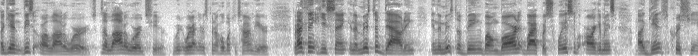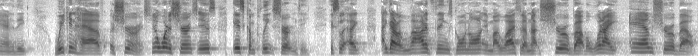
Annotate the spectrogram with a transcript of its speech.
Again, these are a lot of words. There's a lot of words here. We're not going to spend a whole bunch of time here. But I think he's saying, in the midst of doubting, in the midst of being bombarded by persuasive arguments against Christianity, we can have assurance. You know what assurance is? It's complete certainty. It's like I got a lot of things going on in my life that I'm not sure about, but what I am sure about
